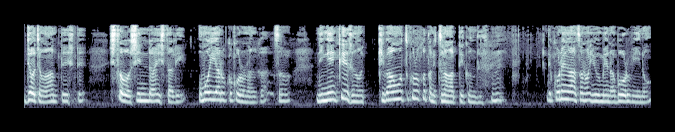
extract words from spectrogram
情緒が安定して、人を信頼したり、思いやる心なんか、その人間形成の基盤を作ることにつながっていくんですね。で、これがその有名なボールビーの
